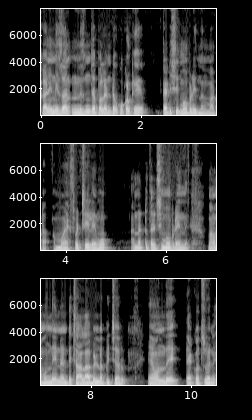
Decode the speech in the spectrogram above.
కానీ నిజా నిజం చెప్పాలంటే ఒక్కొక్కరికి తడిసి మోపడింది అనమాట అమ్మో ఎక్స్పెక్ట్ చేయలేము అన్నట్టు తడిసి మోపడైంది. మన ముందు ఏంటంటే చాలా బిల్డప్ ఇచ్చారు. ఏముంది? ఎక్కొచ్చు అని.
